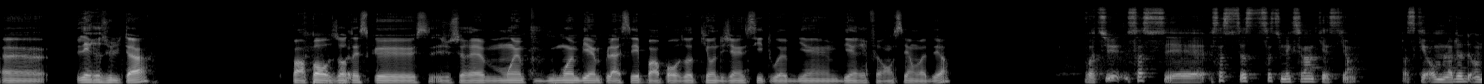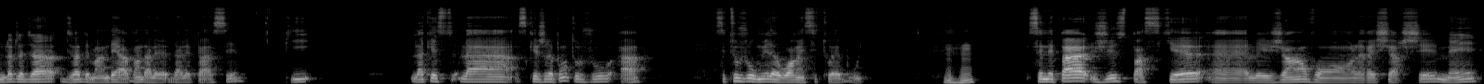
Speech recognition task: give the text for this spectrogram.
les résultats? Par rapport aux autres, est-ce que je serais moins, moins bien placé par rapport aux autres qui ont déjà un site web bien, bien référencé, on va dire? Vois-tu, ça c'est, une excellente question. Parce qu'on me l'a déjà, déjà, demandé avant dans le, passé. Puis, la question, la, ce que je réponds toujours à, c'est toujours mieux d'avoir un site web, oui. Mmh ce n'est pas juste parce que euh, les gens vont le rechercher, mais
